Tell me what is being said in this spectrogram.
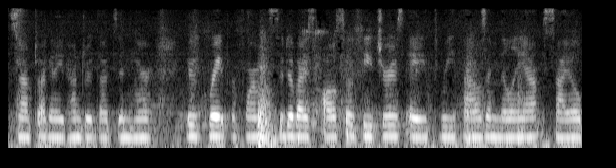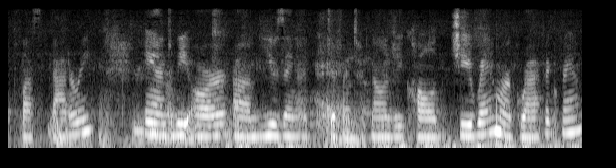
Snapdragon 800 that's in here, with great performance, the device also features a 3000 milliamp SIO Plus battery, and we are um, using a different technology called GRAM or graphic RAM,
